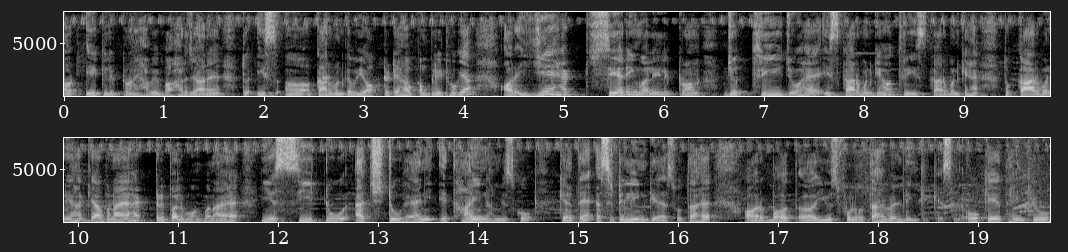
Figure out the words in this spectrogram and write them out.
और एक इलेक्ट्रॉन यहाँ पे बाहर जा रहे हैं। तो इस कार्बन का भी ऑक्टेट यहाँ कंप्लीट हो गया। और ये हैं शेयरिंग वाले इलेक्ट्रॉन, जो थ्री जो है इस कार्बन के हों थ्री इस कार्बन के हैं। तो कार्बन यहाँ क्या बनाया है? ट्रिपल बॉन्ड बनाया है। ये सी टू एच टू है, यानी एथाइन हम इसको कहते हैं, एसिटिलीन गैस होता है और बहुत यूज़फुल होता है वेल्डिंग के केस में। ओके थैंक यू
